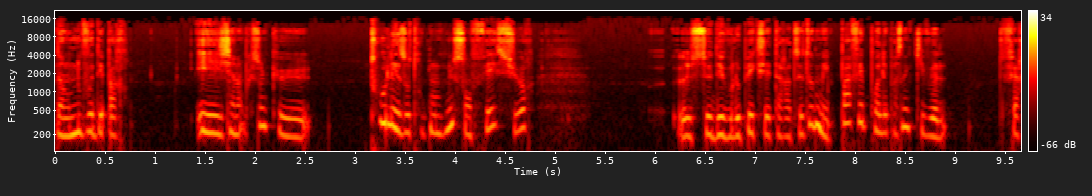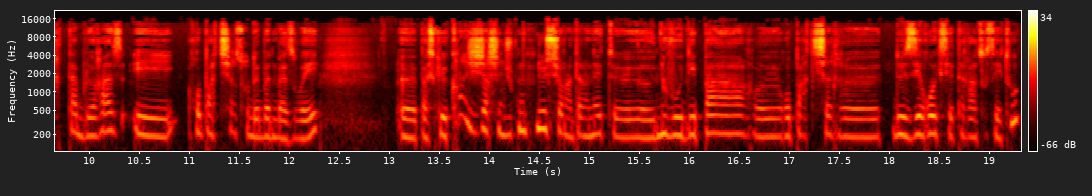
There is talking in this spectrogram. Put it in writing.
d'un nouveau départ. Et j'ai l'impression que tous les autres contenus sont faits sur euh, se développer, etc., etc. Mais pas fait pour les personnes qui veulent faire table rase et repartir sur de bonnes bases. Euh, parce que quand j'ai cherché du contenu sur internet, euh, nouveau départ, repartir de zéro, etc., tout ça et tout.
